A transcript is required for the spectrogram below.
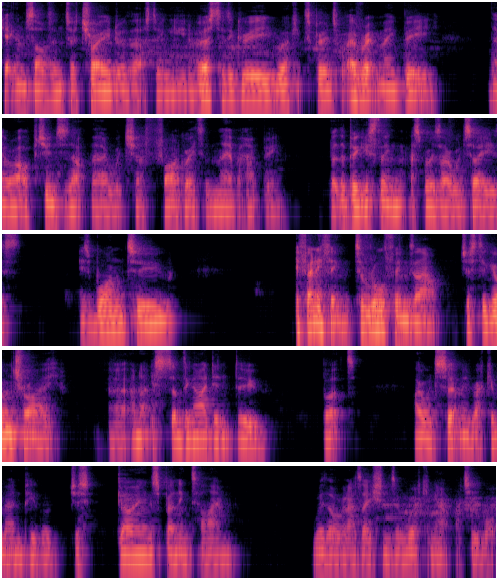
getting themselves into a trade, whether that's doing a university degree, work experience, whatever it may be, there are opportunities out there which are far greater than they ever have been. But the biggest thing, I suppose, I would say is is one to, if anything, to rule things out, just to go and try. Uh, and it's something I didn't do, but I would certainly recommend people just going and spending time with organizations and working out actually what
